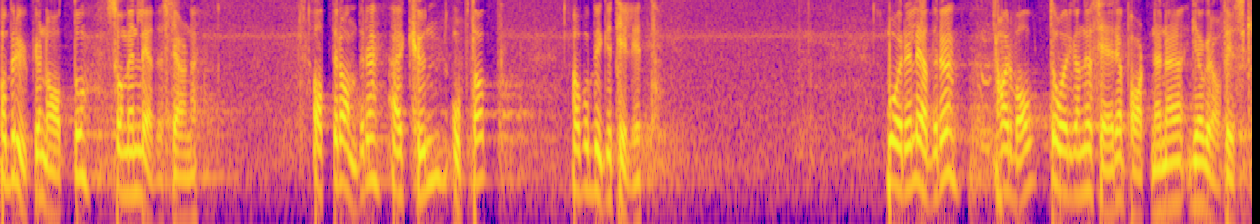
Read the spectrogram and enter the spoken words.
og bruker Nato som en ledestjerne. Atter andre er kun opptatt av å bygge tillit. Våre ledere har valgt å organisere partnerne geografisk.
